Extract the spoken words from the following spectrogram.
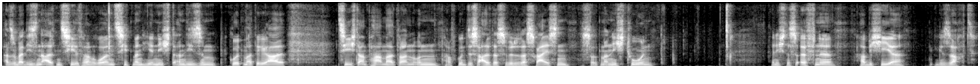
Also bei diesen alten Zielfernrohren zieht man hier nicht an diesem Gurtmaterial. Ziehe ich da ein paar Mal dran und aufgrund des Alters würde das reißen. Das sollte man nicht tun. Wenn ich das öffne, habe ich hier, wie gesagt,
